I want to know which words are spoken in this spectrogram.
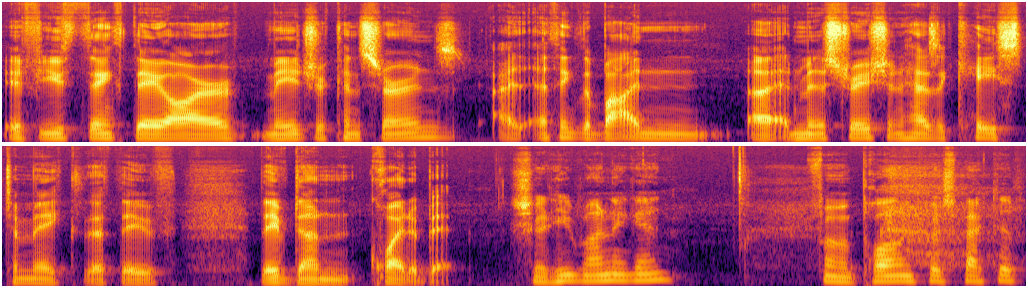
if you think they are major concerns, I, I think the Biden uh, administration has a case to make that they've they've done quite a bit. Should he run again, from a polling perspective?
